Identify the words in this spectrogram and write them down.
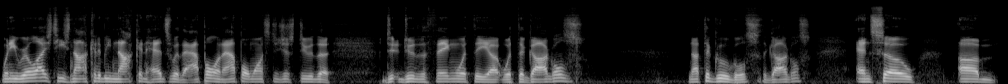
When he realized he's not going to be knocking heads with Apple, and Apple wants to just do the do, do the thing with the uh, with the goggles, not the Googles, the goggles, and so. Um,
